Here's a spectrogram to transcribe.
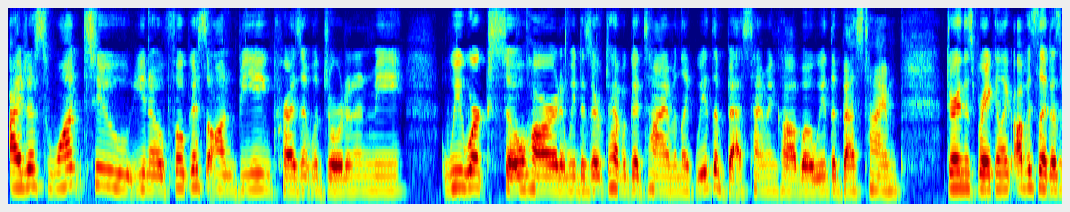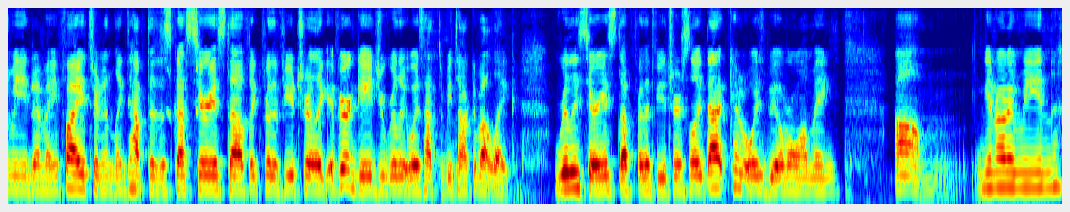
I just want to, you know, focus on being present with Jordan and me. We work so hard and we deserve to have a good time. And like, we had the best time in Cabo. We had the best time during this break. And like, obviously, it doesn't mean you didn't have any fights or didn't like have to discuss serious stuff like for the future. Like, if you're engaged, you really always have to be talking about like really serious stuff for the future. So, like, that can always be overwhelming. Um, you know what I mean?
